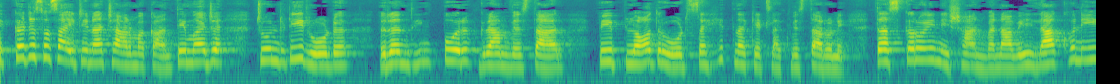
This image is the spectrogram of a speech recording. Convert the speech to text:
એક જ સોસાયટીના ચાર મકાન તેમજ ચૂંટણી રોડ રણધિંગપુર ગ્રામ વિસ્તાર પીપલોદ રોડ સહિતના કેટલાક વિસ્તારોને તસ્કરોએ નિશાન બનાવી લાખોની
